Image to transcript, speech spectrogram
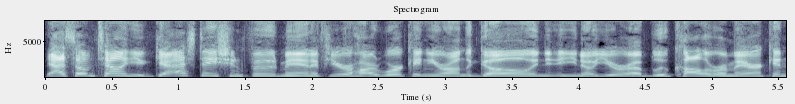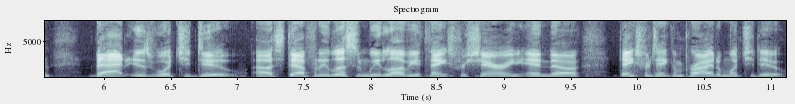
that's what I'm telling you. Gas station food, man. If you're hardworking, you're on the go, and you know you're a blue collar American, that is what you do. Uh, Stephanie, listen, we love you. Thanks for sharing, and uh, thanks for taking pride in what you do.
